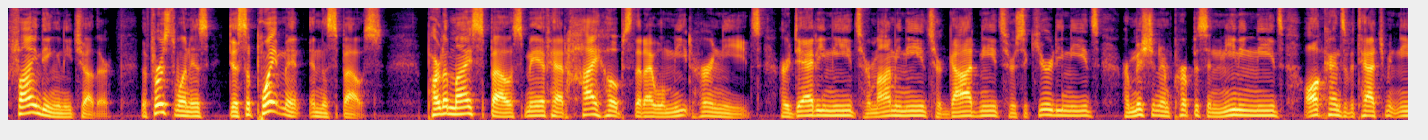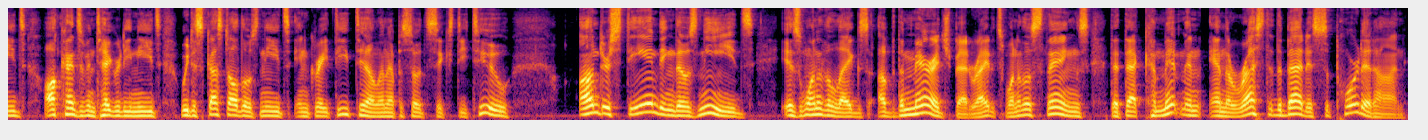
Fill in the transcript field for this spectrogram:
finding in each other. The first one is disappointment in the spouse. Part of my spouse may have had high hopes that I will meet her needs her daddy needs, her mommy needs, her God needs, her security needs, her mission and purpose and meaning needs, all kinds of attachment needs, all kinds of integrity needs. We discussed all those needs in great detail in episode 62. Understanding those needs is one of the legs of the marriage bed, right? It's one of those things that that commitment and the rest of the bed is supported on.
